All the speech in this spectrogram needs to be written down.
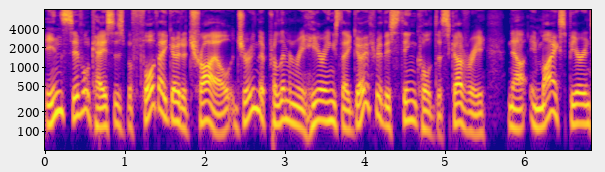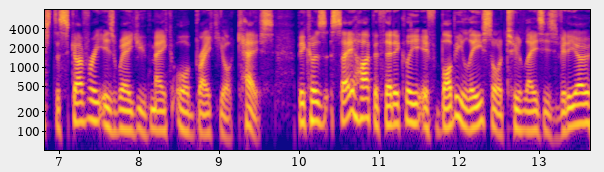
in civil cases, before they go to trial, during the preliminary hearings, they go through this thing called discovery. Now, in my experience, discovery is where you make or break your case. Because, say, hypothetically, if Bobby Lee saw Too Lazy's video,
